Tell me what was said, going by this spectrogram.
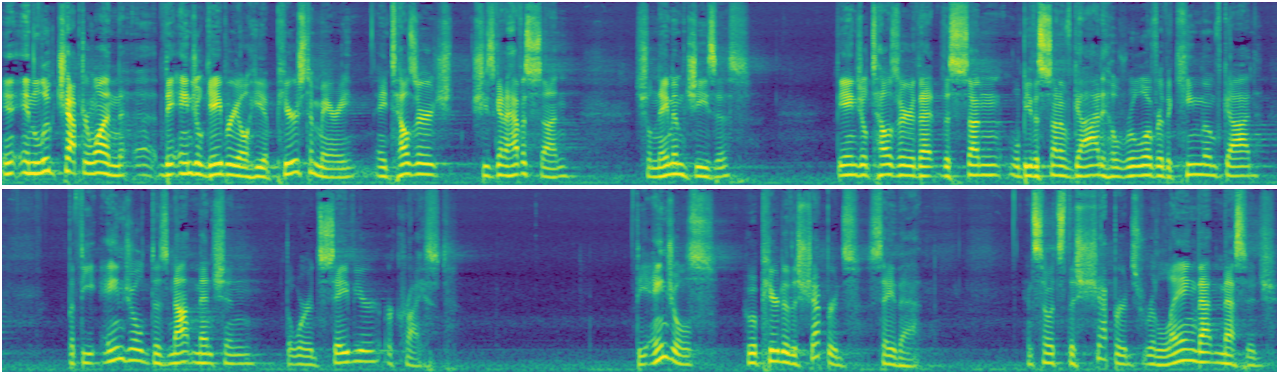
In, in Luke chapter 1, uh, the angel Gabriel, he appears to Mary and he tells her she's going to have a son. She'll name him Jesus. The angel tells her that the son will be the Son of God, he'll rule over the kingdom of God. But the angel does not mention the word Savior or Christ. The angels who appear to the shepherds say that. And so it's the shepherds relaying that message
